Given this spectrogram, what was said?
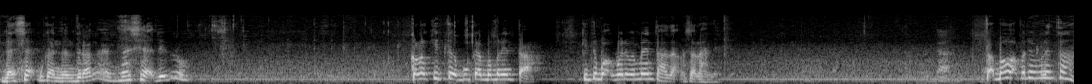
Nasihat bukan terangan Nasihat dia dulu kalau kita bukan pemerintah Kita bawa kepada pemerintah tak masalah ni? Tak Tak bawa kepada pemerintah.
